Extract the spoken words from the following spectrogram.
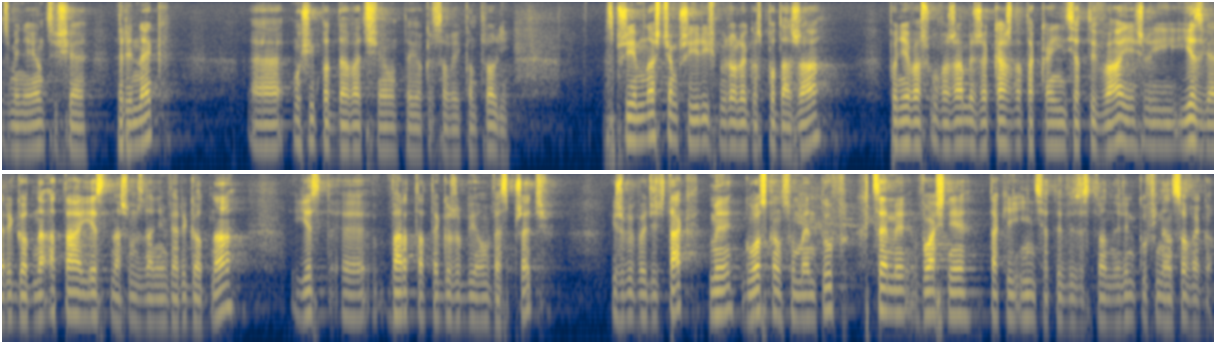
Zmieniający się rynek e, musi poddawać się tej okresowej kontroli. Z przyjemnością przyjęliśmy rolę gospodarza, ponieważ uważamy, że każda taka inicjatywa, jeśli jest wiarygodna, a ta jest naszym zdaniem wiarygodna, jest e, warta tego, żeby ją wesprzeć i żeby powiedzieć tak, my, głos konsumentów, chcemy właśnie takiej inicjatywy ze strony rynku finansowego.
